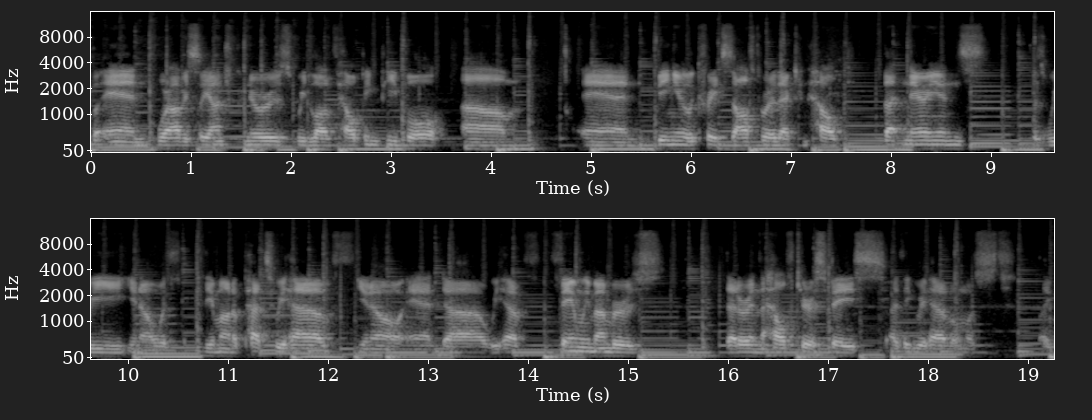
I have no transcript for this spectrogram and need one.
but, and we're obviously entrepreneurs. We love helping people um, and being able to create software that can help veterinarians because we, you know, with the amount of pets we have, you know, and uh, we have family members that are in the healthcare space. I think we have almost like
